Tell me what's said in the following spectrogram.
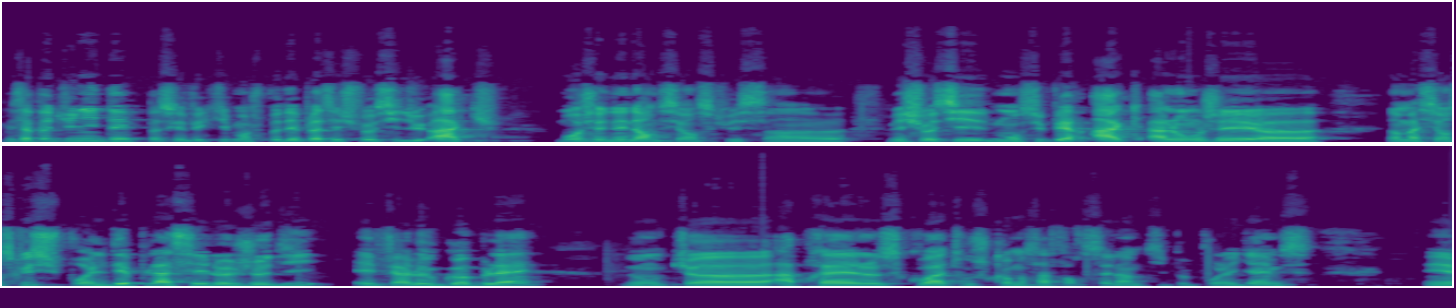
mais ça peut être une idée parce qu'effectivement, je peux déplacer, je fais aussi du hack. Bon, j'ai une énorme séance cuisse hein, euh, mais je fais aussi mon super hack allongé dans ma séance cuisse, je pourrais le déplacer le jeudi et faire le gobelet donc après le squat où je commence à forcer un petit peu pour les games et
